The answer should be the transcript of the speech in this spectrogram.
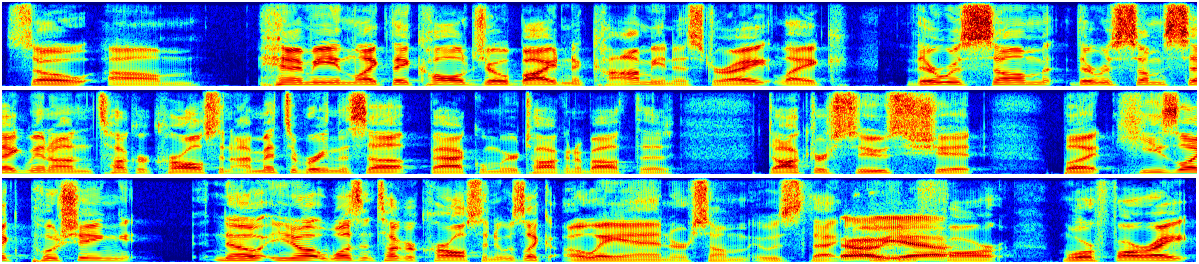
So, um, I mean, like they called Joe Biden a communist, right? Like there was some there was some segment on Tucker Carlson. I meant to bring this up back when we were talking about the Dr. Seuss shit, but he's like pushing no, you know, it wasn't Tucker Carlson. It was like OAN or some. It was that Oh, yeah. far more far right.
